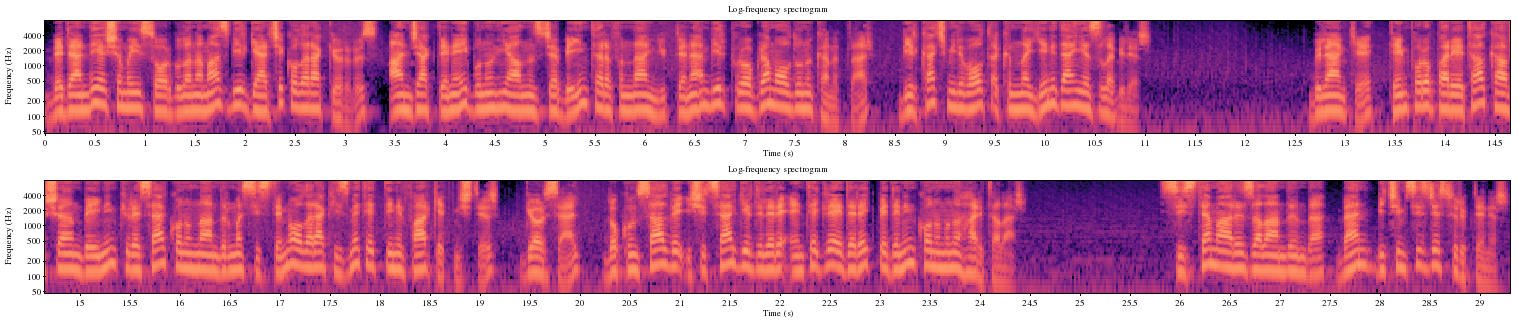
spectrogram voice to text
Bedende yaşamayı sorgulanamaz bir gerçek olarak görürüz, ancak deney bunun yalnızca beyin tarafından yüklenen bir program olduğunu kanıtlar, birkaç milivolt akımla yeniden yazılabilir. Blanke, temporoparietal kavşağın beynin küresel konumlandırma sistemi olarak hizmet ettiğini fark etmiştir, görsel, dokunsal ve işitsel girdileri entegre ederek bedenin konumunu haritalar. Sistem arızalandığında ben biçimsizce sürüklenir.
